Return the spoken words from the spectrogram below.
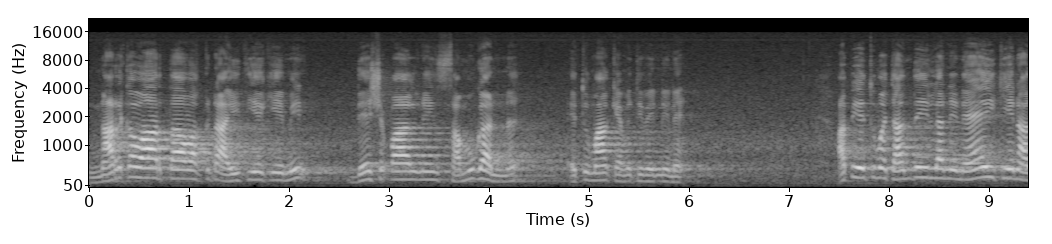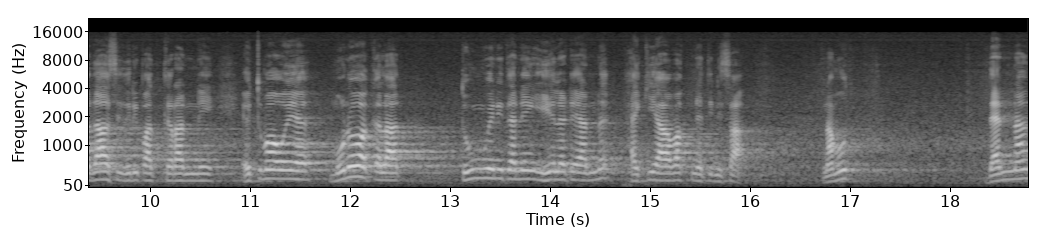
නරක වාර්තාවකට අයිතිය කියමින් දේශපාලනයෙන් සමුගන්න එතුමා කැමති වෙන්නේ නැහැ. අපි එතුමා ඡන්දේ ඉල්ලන්නේ නැහැයි කියන අදහස ඉදිරිපත් කරන්නේ එතුමා ඔය මොනව කළත් තුන්වෙනි තැනින් ඉහළට යන්න හැකියාවක් නැති නිසා. නමුත් දැන් නම්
